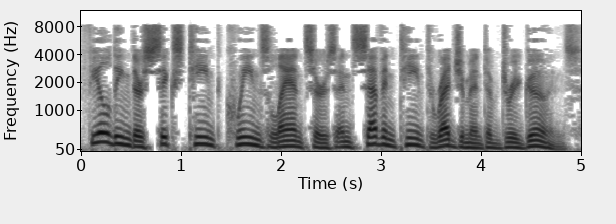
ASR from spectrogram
fielding their 16th Queen's Lancers and 17th Regiment of Dragoons.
